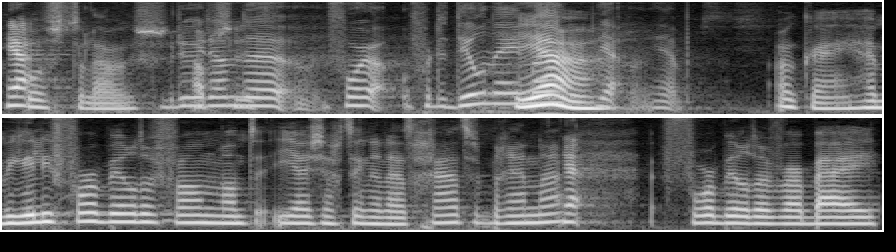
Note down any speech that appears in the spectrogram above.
Ja. Kosteloos. Bedoel je dan de, voor, voor de deelnemer? Ja. ja, ja. Oké, hebben jullie voorbeelden van, want jij zegt inderdaad gratis, Brenda. Ja. Voorbeelden waarbij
